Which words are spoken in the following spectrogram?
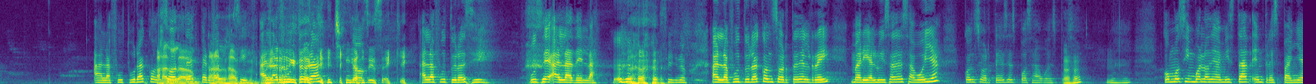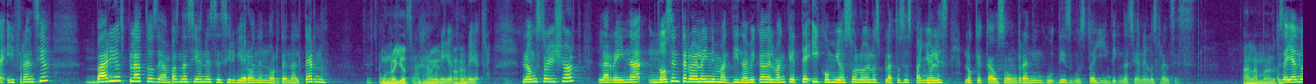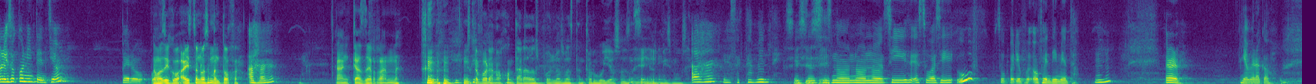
a la futura consorte, la- perdón, a la sí, a la futura, ¿qué chingados no, aquí? a la futura sí. Puse a la de la. Sí, no. A la futura consorte del rey, María Luisa de Saboya, consorte de su esposa o esposa. Ajá. Como símbolo de amistad entre España y Francia, varios platos de ambas naciones se sirvieron en orden alterno. Uno y otro, ajá, uno y uno y otro, uno y otro. Long story short, la reina no se enteró de la dinámica del banquete y comió solo de los platos españoles, lo que causó un gran disgusto y indignación en los franceses. A la madre. O sea, ella no lo hizo con intención, pero... pues, Nada más dijo, a esto no se me antoja. Ajá. Ancas de rana. Es que fueron a juntar a dos pueblos bastante orgullosos de Sí. ellos mismos. Ajá, exactamente. Sí, sí, Entonces, sí. no, no, no, sí, estuvo así, uff, súper of- ofendimiento. Pero bueno, ya me la acabo.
